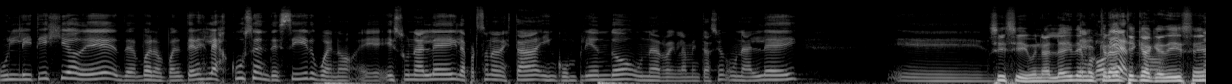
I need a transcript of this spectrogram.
un litigio de, bueno, tenés la excusa en decir, bueno, eh, es una ley, la persona está incumpliendo una reglamentación, una ley Eh, sí, sí, una ley democrática que dice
